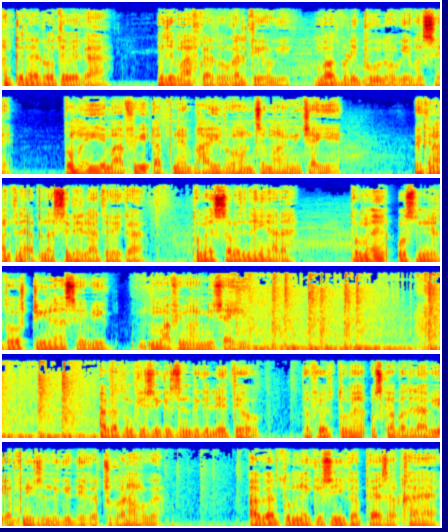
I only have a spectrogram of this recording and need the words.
अंकित ने रोते हुए कहा, मुझे माफ़ कर दो, गलती होगी। बहुत बड़ी भूल होगी मुझसे। तुम्हें ये माफ़ी अपने भाई रोहन से मांगनी चाहिए। विक्रांत ने अपना सिर हिलाते हुए कहा तुम्हें समझ नहीं आ रहा तुम्हें उस निर्दोष टीना से भी माफ़ी मांगनी चाहिए। अगर तुम किसी की ज़िंदगी लेते हो तो फिर तुम्हें उसका बदला भी अपनी ज़िंदगी देकर चुकाना होगा। अगर तुमने किसी का पैसा खाया है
